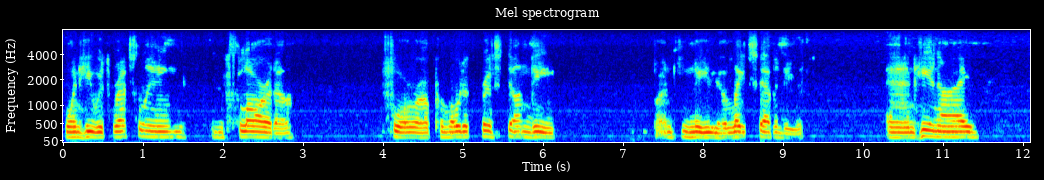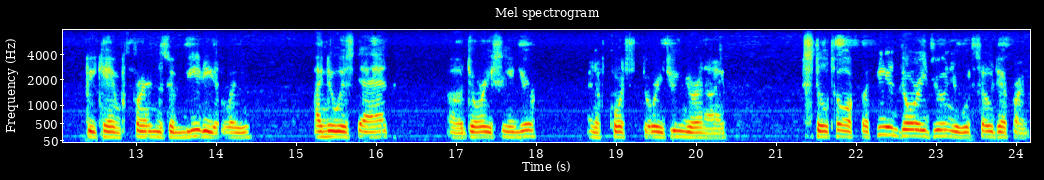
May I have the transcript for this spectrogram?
when he was wrestling in Florida for uh, promoter Chris Dundee in the uh, late 70s. And he and I became friends immediately. I knew his dad, uh, Dory Sr., and of course, Dory Jr. and I still talk, but he and Dory Jr. were so different.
